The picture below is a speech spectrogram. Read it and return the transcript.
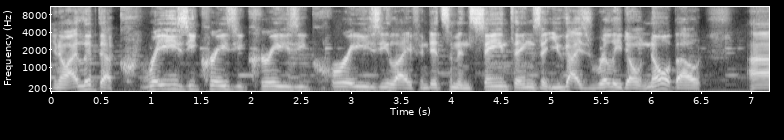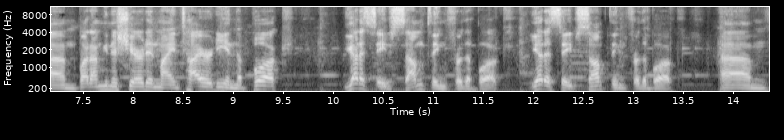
you know, I lived a crazy, crazy, crazy, crazy life and did some insane things that you guys really don't know about. Um, but I'm going to share it in my entirety in the book. You got to save something for the book. You got to save something for the book. Um,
